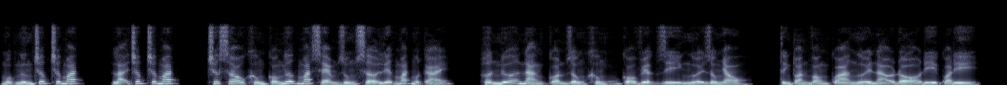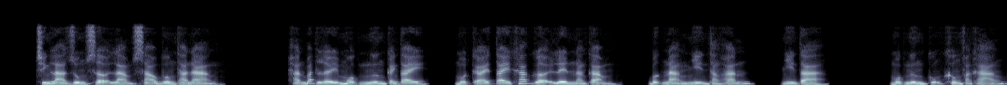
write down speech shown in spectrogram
Một ngưng chớp chớp mắt, lại chớp chớp mắt, trước sau không có ngước mắt xem dung sở liếc mắt một cái, hơn nữa nàng còn giống không có việc gì người giống nhau, tính toán vòng qua người nào đó đi qua đi. Chính là dung sở làm sao buông tha nàng. Hắn bắt lấy một ngưng cánh tay, một cái tay khác gợi lên nàng cằm, bước nàng nhìn thẳng hắn, nhìn ta. Một ngưng cũng không phản kháng,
